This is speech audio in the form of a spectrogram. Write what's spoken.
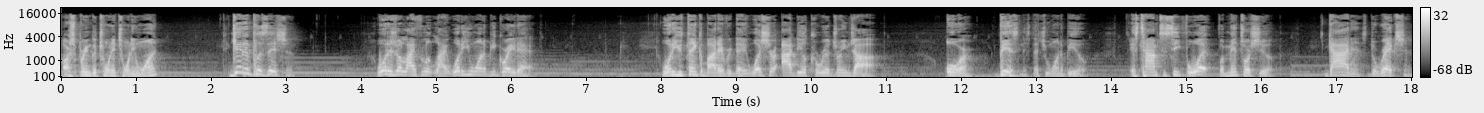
or spring of 2021. Get in position. What does your life look like? What do you want to be great at? What do you think about every day? What's your ideal career dream job or business that you want to build? It's time to seek for what? For mentorship, guidance, direction.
